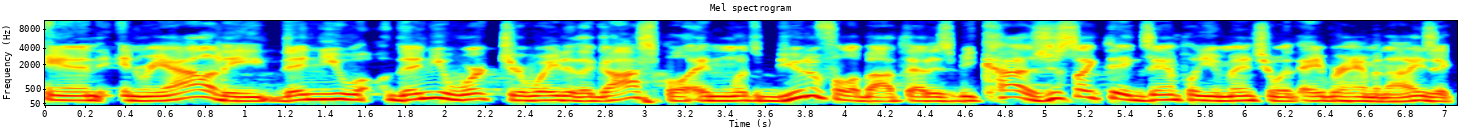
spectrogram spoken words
And in reality, then you, then you worked your way to the gospel. And what's beautiful about that is because just like the example you mentioned with Abraham and Isaac,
